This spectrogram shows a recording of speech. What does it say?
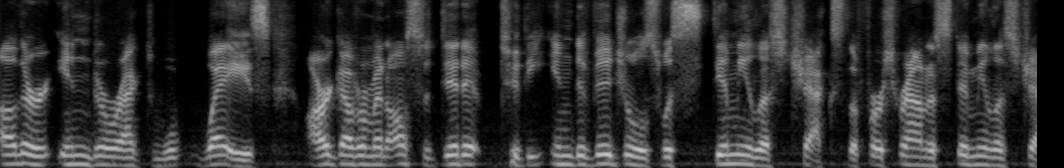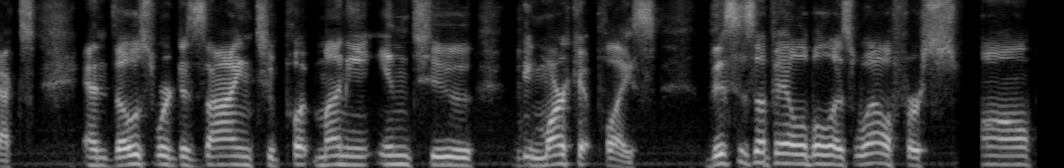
other indirect w- ways. Our government also did it to the individuals with stimulus checks, the first round of stimulus checks, and those were designed to put money into the marketplace. This is available as well for small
